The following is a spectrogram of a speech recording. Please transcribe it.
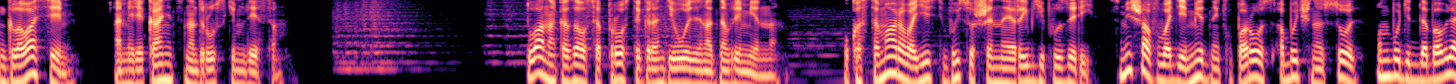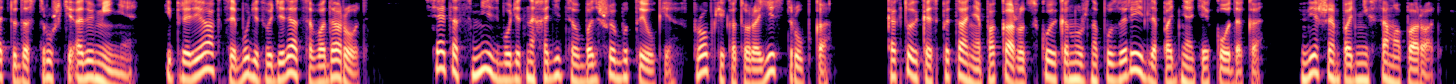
Глава 7. Американец над русским лесом. План оказался прост и грандиозен одновременно. У Костомарова есть высушенные рыбьи пузыри. Смешав в воде медный купорос, обычную соль, он будет добавлять туда стружки алюминия, и при реакции будет выделяться водород. Вся эта смесь будет находиться в большой бутылке, в пробке которой есть трубка. Как только испытания покажут, сколько нужно пузырей для поднятия кодека, вешаем под них сам аппарат –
